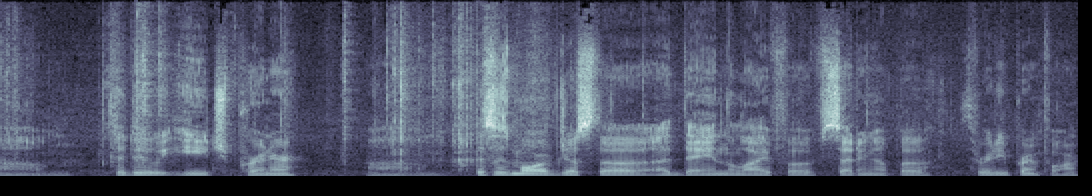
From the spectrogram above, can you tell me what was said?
um, to do each printer. Um, this is more of just a, a day in the life of setting up a 3D print farm.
